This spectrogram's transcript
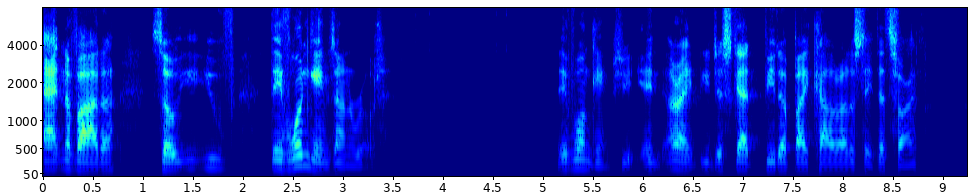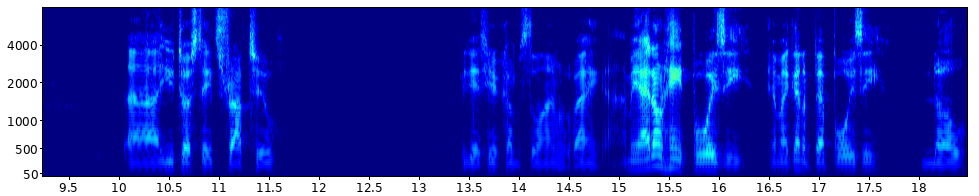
at Nevada. So you've they've won games on the road. They've won games. You, and all right, you just got beat up by Colorado State. That's fine. Uh, Utah State's dropped two. But yet here comes the line move. I I mean, I don't hate Boise. Am I gonna bet Boise? No.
